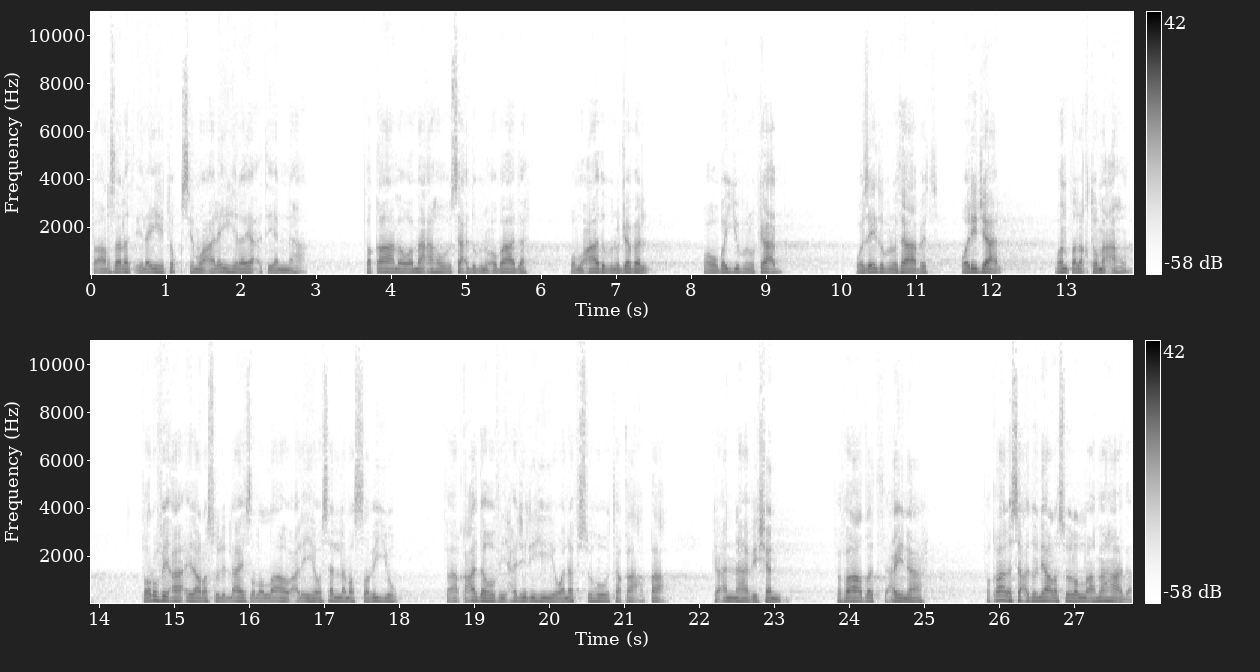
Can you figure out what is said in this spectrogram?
فأرسلت إليه تقسم عليه ليأتينها. فقام ومعه سعد بن عبادة ومعاذ بن جبل وأبي بن كعب وزيد بن ثابت ورجال وانطلقت معهم. فرفع إلى رسول الله صلى الله عليه وسلم الصبي فأقعده في حجره ونفسه تقعقع كأنها في شن ففاضت عيناه فقال سعد يا رسول الله ما هذا؟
